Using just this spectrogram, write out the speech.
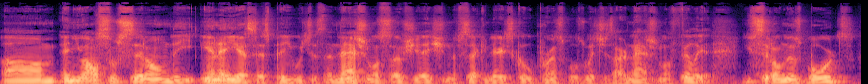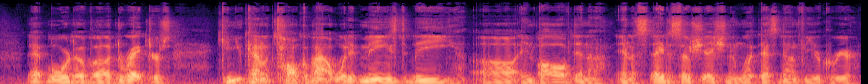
Um, and you also sit on the NASSP, which is the National Association of Secondary School Principals, which is our national affiliate. You sit on those boards, that board of uh, directors. Can you kind of talk about what it means to be uh, involved in a in a state association and what that's done for your career?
